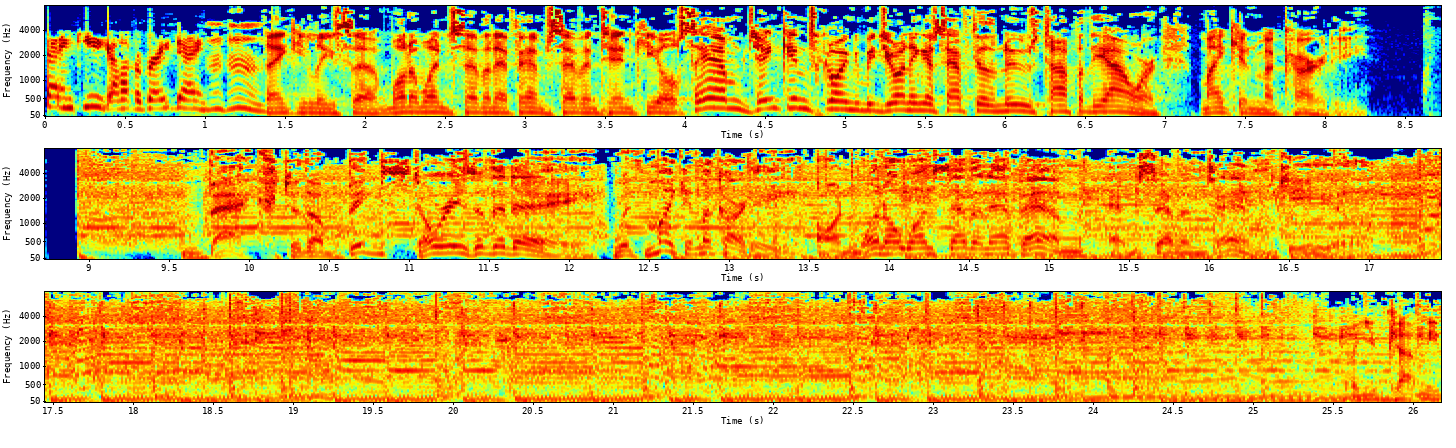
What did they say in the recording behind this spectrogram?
Thank you. Y'all have a great day. Mm-hmm. Thank you, Lisa. 1017 FM 710 Keel. Sam Jenkins going to be joining us after the news, top of the hour. Mike and McCarty. Back to the big stories of the day with Mike and McCarty on 1017 FM and 710 Keel. Well, you've got me.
